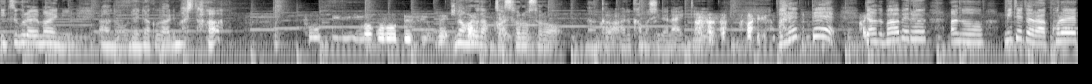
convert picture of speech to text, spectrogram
いつぐらい前にあの連絡がありました？そう今頃ですよね。今頃だ。はい、じゃあ、そろそろなんかあるかもしれないっていう、はい、あれって、はい、あのバーベルあの見てたらこれ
